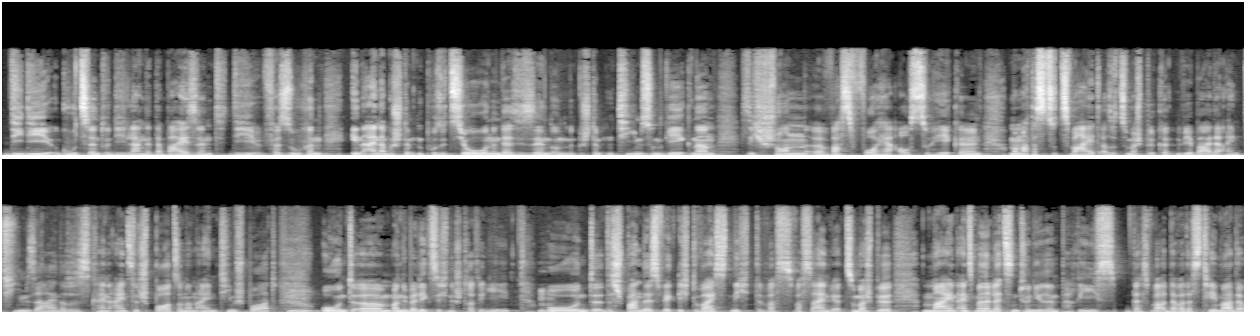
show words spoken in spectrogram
die, die gut sind und die lange dabei sind, die versuchen in einer bestimmten Position, in der sie sind und mit bestimmten Teams und Gegnern sich schon äh, was vorher auszuhäkeln. Und man macht das zu zweit, also zum Beispiel könnten wir beide ein Team sein, also es ist kein Einzelsport, sondern ein Teamsport. Und äh, man überlegt sich eine Strategie. Und äh, das Spannende ist wirklich, du weißt nicht, was, was sein wird. Zum Beispiel mein, eins meiner letzten Turniere in Paris, das war, da war das Thema, da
